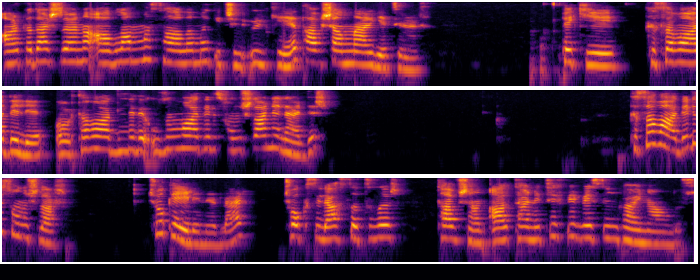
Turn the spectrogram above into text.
arkadaşlarına avlanma sağlamak için ülkeye tavşanlar getirir. Peki Kısa vadeli, orta vadeli ve uzun vadeli sonuçlar nelerdir? Kısa vadeli sonuçlar. Çok eğlenirler, çok silah satılır, tavşan alternatif bir besin kaynağı olur.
